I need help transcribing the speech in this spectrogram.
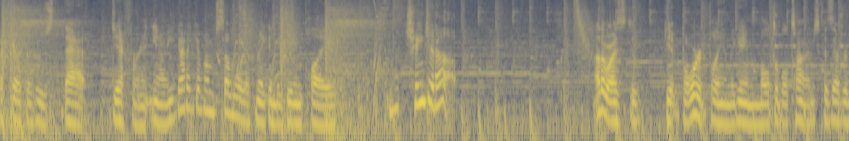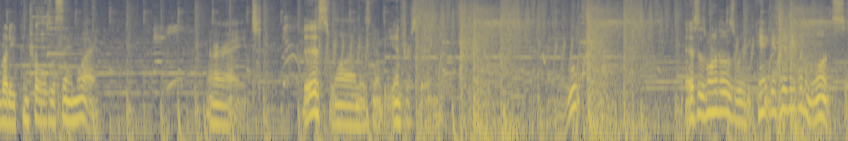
a character who's that different. You know, you gotta give them some way of making the gameplay change it up. Otherwise, you'll get bored playing the game multiple times because everybody controls the same way. Alright. This one is going to be interesting. This is one of those where you can't get hit even once, so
